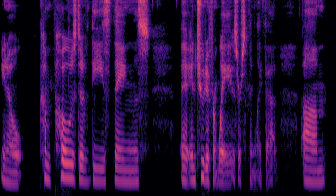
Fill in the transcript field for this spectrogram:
you know, composed of these things uh, in two different ways or something like that. Um,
